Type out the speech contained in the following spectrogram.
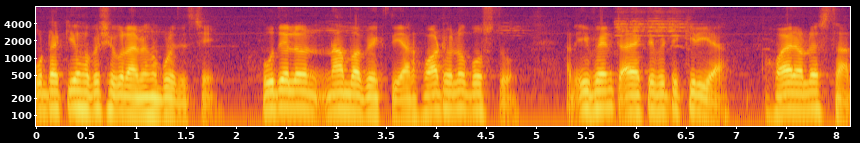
কোনটা কী হবে সেগুলো আমি এখন বলে দিচ্ছি। হু হলো নাম বা ব্যক্তি, আর হোয়াট হলো বস্তু। আর ইভেন্ট আর অ্যাক্টিভিটি ক্রিয়া হোয়ার হলো স্থান,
